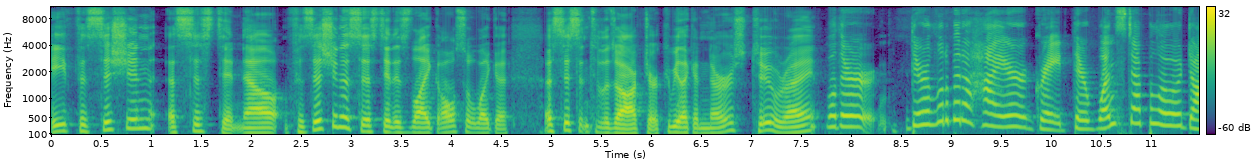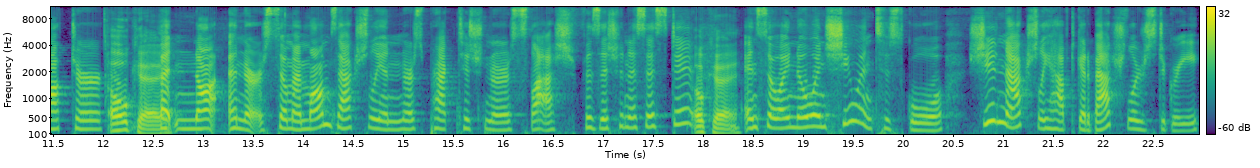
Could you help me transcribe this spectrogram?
a physician assistant. Now, physician assistant is like also like a assistant to the doctor. Could be like a nurse too, right? Well, they're they're a little bit a higher grade. They're one step below a doctor, Okay. but not a nurse. So my mom's actually a nurse practitioner slash physician assistant. okay. And so I know when she went to school, she didn't actually have to get a bachelor's degree.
